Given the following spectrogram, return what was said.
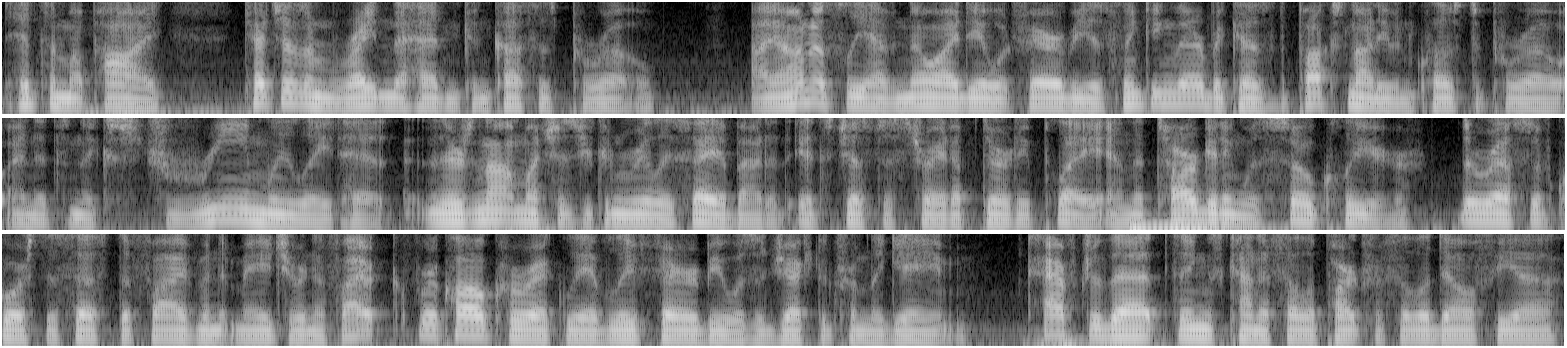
hits him up high, catches him right in the head, and concusses Perreault. I honestly have no idea what Farabee is thinking there because the puck's not even close to Perreault and it's an extremely late hit. There's not much as you can really say about it. It's just a straight up dirty play, and the targeting was so clear. The refs, of course, assessed a five minute major, and if I recall correctly, I believe Farabee was ejected from the game. After that, things kind of fell apart for Philadelphia.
